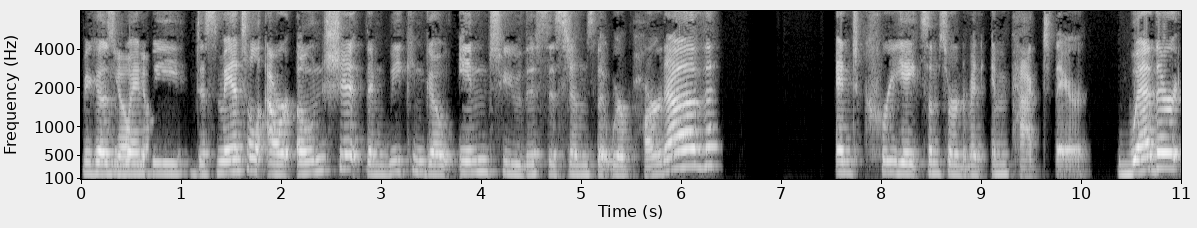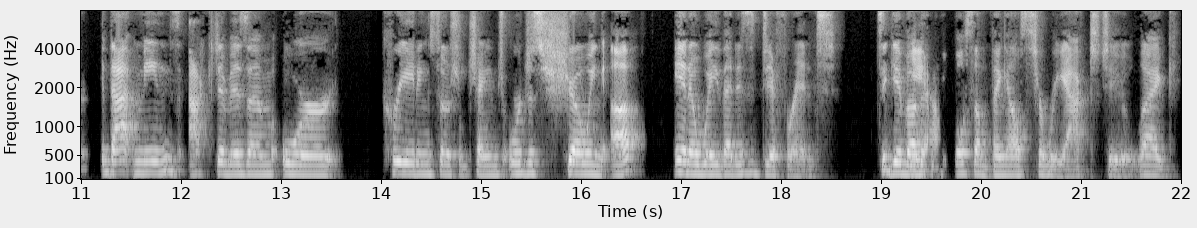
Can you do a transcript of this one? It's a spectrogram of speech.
Because Yup, when yup. we dismantle our own shit, then we can go into the systems that we're part of and create some sort of an impact there. Whether that means activism or creating social change or just showing up in a way that is different to give other Yeah. people something else to react to. Like,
